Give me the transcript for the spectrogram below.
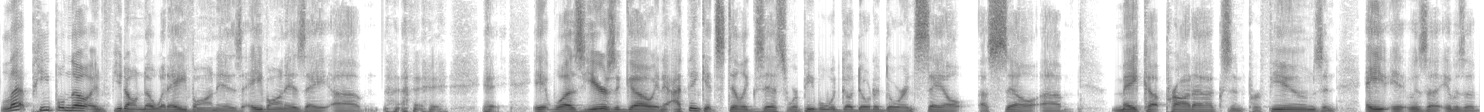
Let people know. And if you don't know what Avon is, Avon is a uh, it was years ago, and I think it still exists, where people would go door to door and sell uh, sell uh, makeup products and perfumes, and a, it was a it was a,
